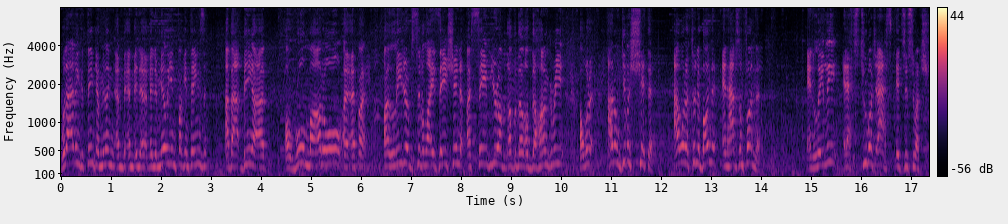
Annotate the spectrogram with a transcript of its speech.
without having to think a million, a, a, a, a million fucking things about being a, a role model. If I, a leader of civilization, a savior of, of, the, of the hungry. I, wanna, I don't give a shit. I want to turn the button and have some fun. And lately, that's too much ask. It's just too much.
